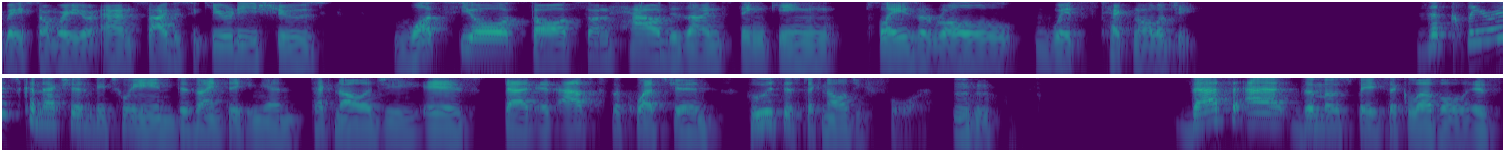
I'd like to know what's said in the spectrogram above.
based on where you're at, cybersecurity issues. What's your thoughts on how design thinking plays a role with technology? The clearest connection between design thinking and technology is that it asks the question, who is this technology for? Mm-hmm. That's at the most basic level is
